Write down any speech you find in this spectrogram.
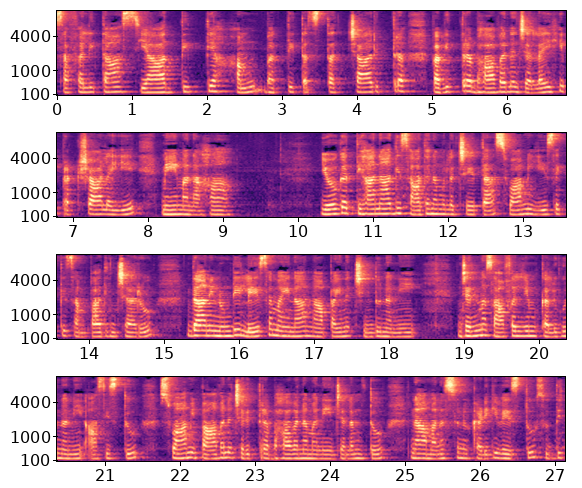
సఫలితా స్యాదిత్యహం భక్తితస్తచ్చారిత్ర యోగ ధ్యానాది సాధనముల చేత స్వామి ఏ శక్తి సంపాదించారో? దాని నుండి లేసమైన నా పైన చిందునని జన్మ సాఫల్యం కలుగునని ఆశిస్తూ స్వామి పావన చరిత్ర భావనమనే జలంతో నా మనస్సును కడిగివేస్తూ శుద్ధి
